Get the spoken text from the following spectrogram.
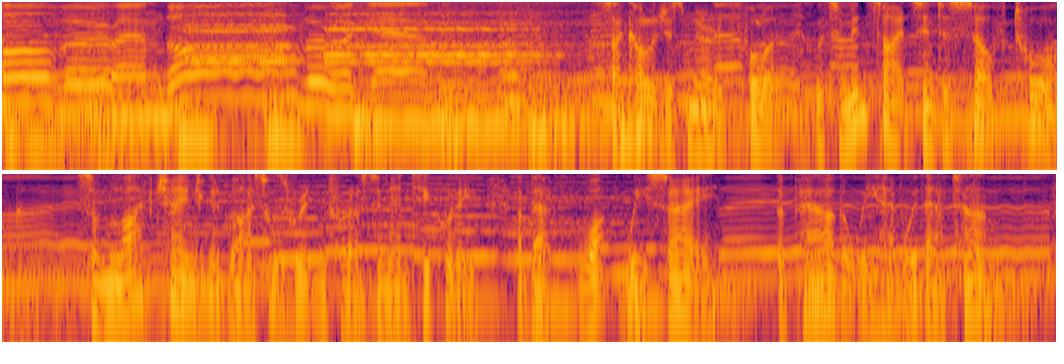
over and over again. Psychologist Meredith Fuller with some insights into self talk. Some life changing advice was written for us in antiquity about what we say, the power that we have with our tongue.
